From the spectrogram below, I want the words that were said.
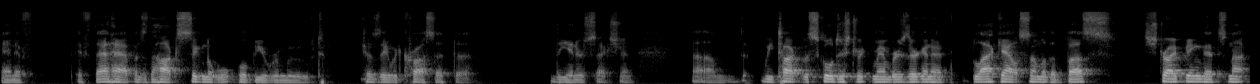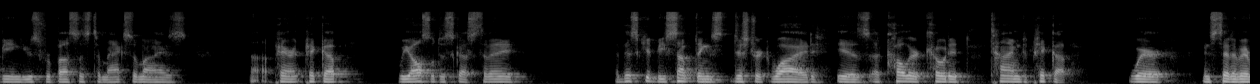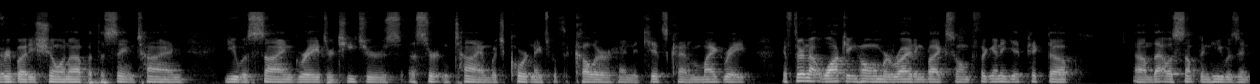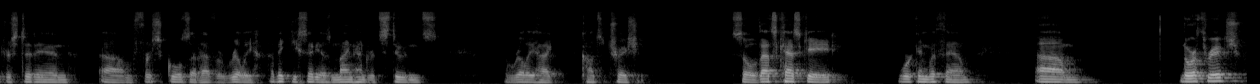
And if, if that happens, the hawk signal will, will be removed, because they would cross at the, the intersection. Um, we talked with school district members, they're gonna black out some of the bus striping that's not being used for buses to maximize uh, parent pickup. We also discussed today, and this could be something district-wide, is a color-coded timed pickup, where instead of everybody showing up at the same time, you assign grades or teachers a certain time, which coordinates with the color and the kids kind of migrate. If they're not walking home or riding bikes home, if they're going to get picked up, um, that was something he was interested in um, for schools that have a really, I think he said he has 900 students, a really high concentration. So that's Cascade, working with them. Um, Northridge,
